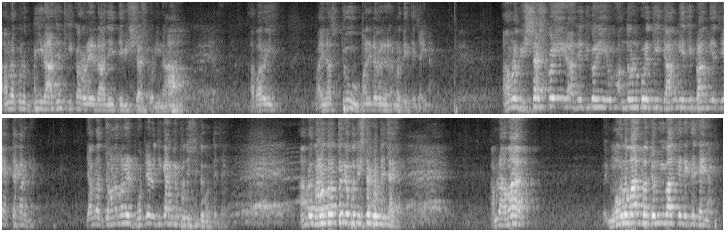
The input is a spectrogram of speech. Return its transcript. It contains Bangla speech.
আমরা কোনো বিরাজনীতিকরণের রাজনীতিতে বিশ্বাস করি না। আবার ওই মাইনাস টু, ওয়ান ইলেভেনের আমরা দেখতে চাই না। আমরা বিশ্বাস করি, রাজনীতি করি এবং আন্দোলন করেছি, জান দিয়েছি, প্রাণ দিয়েছি একটা কারণে, যে আমরা জনগণের ভোটের অধিকারকে প্রতিষ্ঠিত করতে চাই। আমরা গণতন্ত্রকে প্রতিষ্ঠা করতে চাই। আমরা আবার ওই মৌলবাদ বা জঙ্গিবাদকে দেখতে চাই না।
